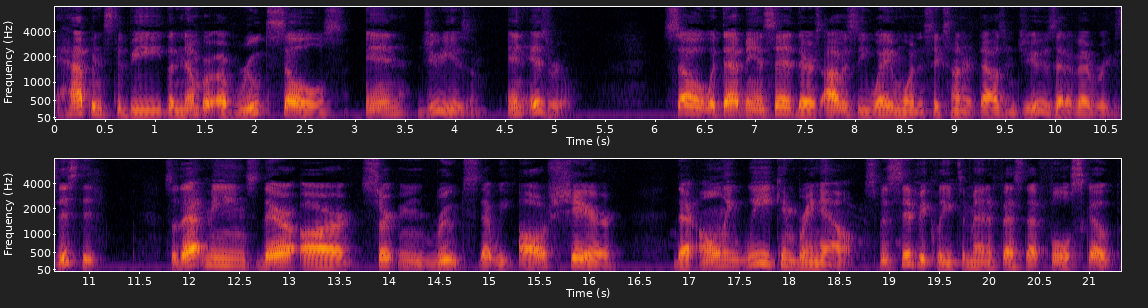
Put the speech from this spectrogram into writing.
happens to be the number of root souls in Judaism, in Israel. So, with that being said, there's obviously way more than 600,000 Jews that have ever existed. So, that means there are certain roots that we all share that only we can bring out specifically to manifest that full scope.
